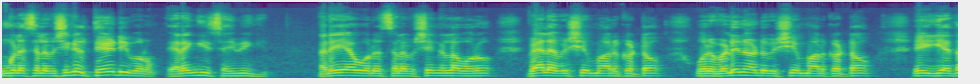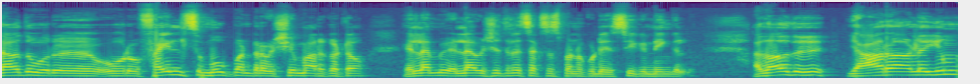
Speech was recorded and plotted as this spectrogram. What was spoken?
உங்களை சில விஷயங்கள் தேடி வரும் இறங்கி செய்வீங்க. நிறைய ஒரு சில விஷயங்கள்லாம் வரும். வேலை விஷயமா இருக்கட்டும் ஒரு வெளிநாடு விஷயமா இருக்கட்டும் ஏதாவது ஒரு ஒரு ஃபைல்ஸ் மூவ் பண்ணுற விஷயமா இருக்கட்டும் எல்லாமே எல்லா விஷயத்துலையும் சக்ஸஸ் பண்ணக்கூடிய சீக்கிரம் நீங்கள். அதாவது யாராலையும்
